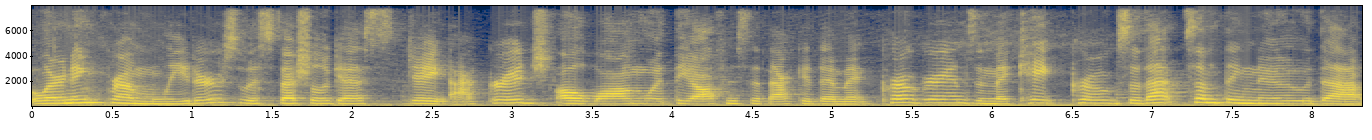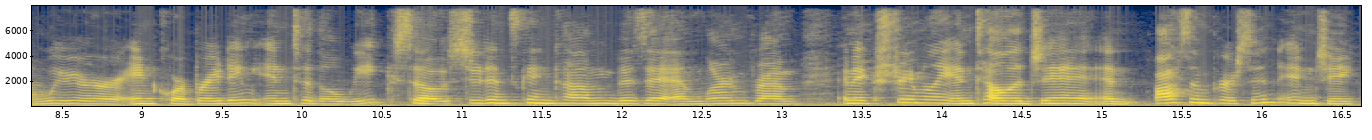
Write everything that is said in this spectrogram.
Learning from Leaders with special guest Jay Akridge, along with the Office of Academic Programs and the CAPE program. So that's something new that we're incorporating into the week. So students can come visit and learn from an extremely intelligent and awesome person in Jay,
